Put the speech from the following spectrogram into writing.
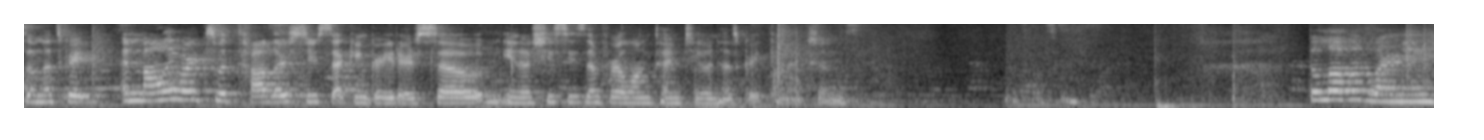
Awesome. That's great. And Molly works with toddlers through second graders, so you know she sees them for a long time too and has great connections. That's awesome. The love of learning,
